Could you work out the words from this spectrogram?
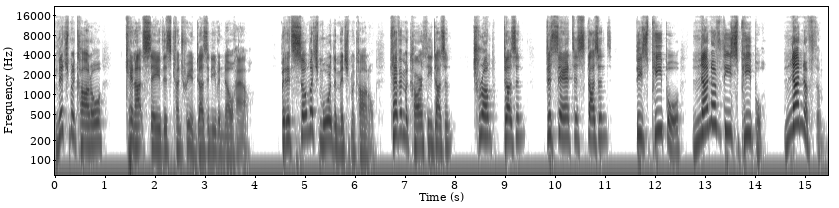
Mitch McConnell cannot save this country and doesn't even know how. But it's so much more than Mitch McConnell. Kevin McCarthy doesn't, Trump doesn't, DeSantis doesn't. These people, none of these people, none of them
